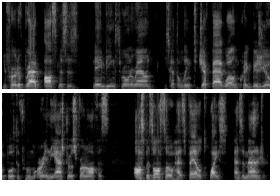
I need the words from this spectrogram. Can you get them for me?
You've heard of Brad Ausmus's name being thrown around. He's got the link to Jeff Bagwell and Craig Biggio, both of whom are in the Astros front office. Ausmus also has failed twice as a manager.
